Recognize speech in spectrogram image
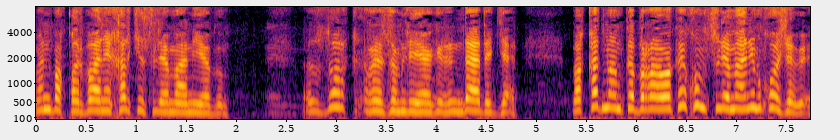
من بە قوربانی خەڵکی سلێمانیە بم زۆر ڕێزم لێگرن دادەگیان بە قەد مەم کە بڕاوەکەی خۆم سلێمانیم خۆشەوێ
